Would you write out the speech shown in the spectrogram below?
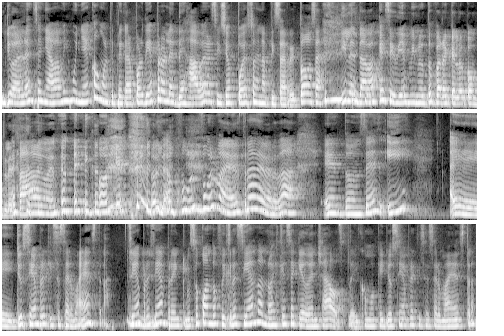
yo le enseñaba a mis muñecos a multiplicar por 10, pero les dejaba ejercicios puestos en la todo, o sea, y les daba que si 10 minutos para que lo completaran, que, o sea, full, full maestra de verdad. Entonces, y eh, yo siempre quise ser maestra. Siempre, siempre. Incluso cuando fui creciendo, no es que se quedó en Child's Play, como que yo siempre quise ser maestra.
